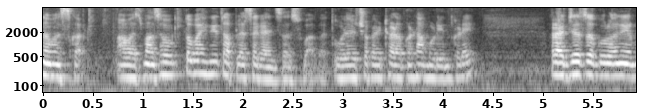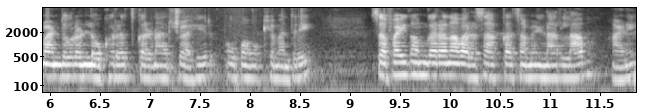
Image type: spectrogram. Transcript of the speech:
नमस्कार. आवाज माझा वृत्तवाहिनीत आपल्या सगळ्यांचं स्वागत. वेळेच्या काही ठळक घडामोडींकडे. राज्याचं गृहनिर्माण धोरण लवकरच करणार जाहीर उपमुख्यमंत्री. सफाई कामगारांना वारसा हक्काचा मिळणार लाभ आणि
